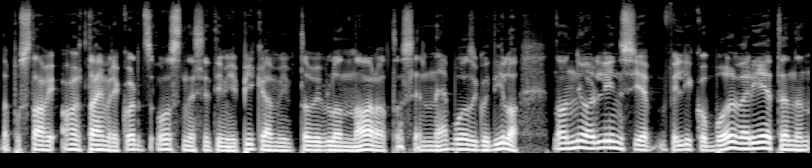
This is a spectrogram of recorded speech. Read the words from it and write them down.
da postavi all-time rekord z 80 pikami, to bi bilo noro, to se ne bo zgodilo. No, New Orleans je veliko bolj verjeten,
